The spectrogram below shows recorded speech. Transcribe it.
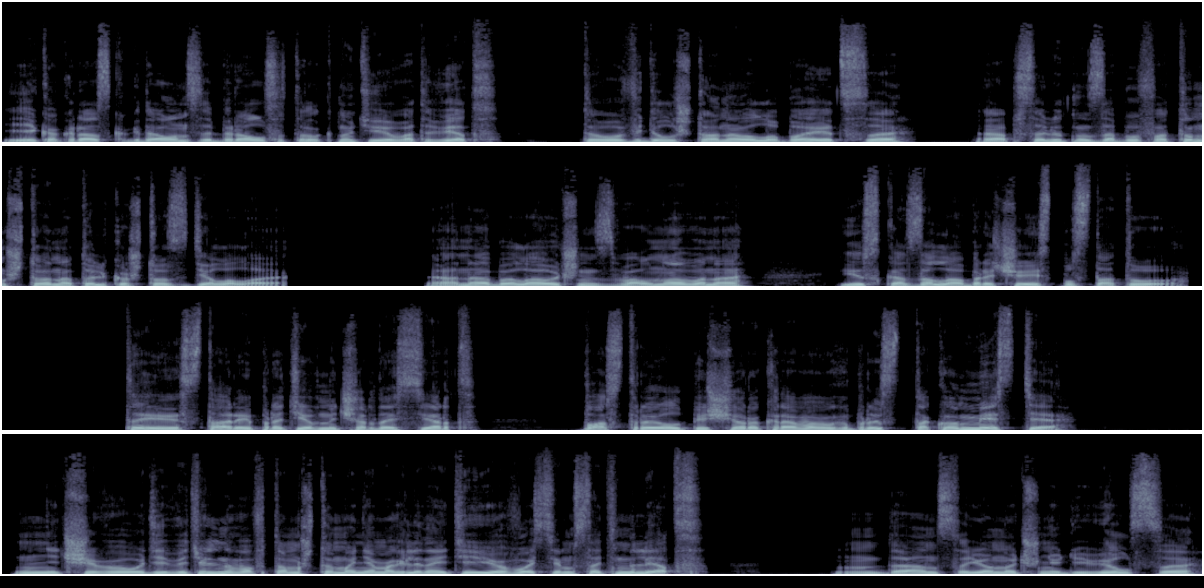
и как раз когда он собирался толкнуть её в ответ, то увидел, что она улыбается, абсолютно забыв о том, что она только что сделала. Она была очень взволнована и сказала, обращаясь в пустоту. «Ты, старый противный чердосерд, построил пещеру кровавых брызг в таком месте! Ничего удивительного в том, что мы не могли найти её восемь сотен лет!» Дан Сайон очень удивился,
